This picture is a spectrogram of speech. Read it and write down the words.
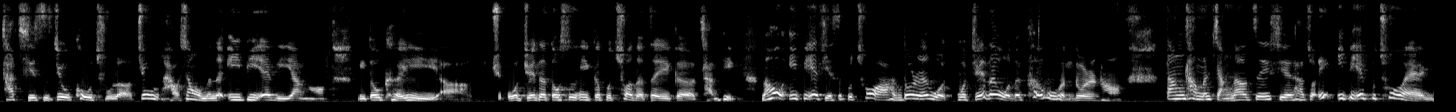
它其实就扣除了，就好像我们的 EBF 一样哦，你都可以啊。呃我觉得都是一个不错的这一个产品，然后 EBS 也是不错啊。很多人我我觉得我的客户很多人哈，当他们讲到这一些，他说：“诶 EBS 不错诶，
